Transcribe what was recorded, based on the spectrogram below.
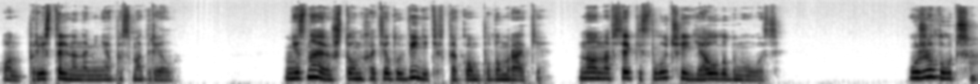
Он пристально на меня посмотрел. Не знаю, что он хотел увидеть в таком полумраке, но на всякий случай я улыбнулась. «Уже лучше.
